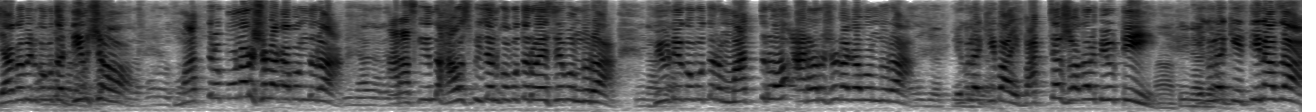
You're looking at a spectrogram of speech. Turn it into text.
জাগবিন কবুতর ডিম সহ। মাত্র পনেরোশো টাকা বন্ধুরা। আর আজকে কিন্তু হাউস পিজন কবুতর রয়েছে বন্ধুরা। বিউটি কবুতর মাত্র আঠারোশো টাকা বন্ধুরা। এগুলো কি ভাই? বাচ্চা সহকারে বিউটি। হ্যাঁ, 3000 এগুলো কি? তিন হাজার?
